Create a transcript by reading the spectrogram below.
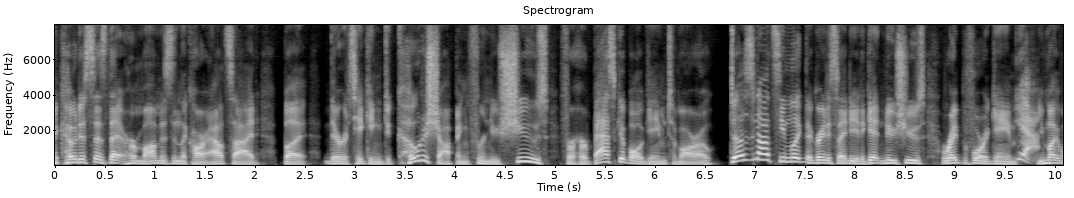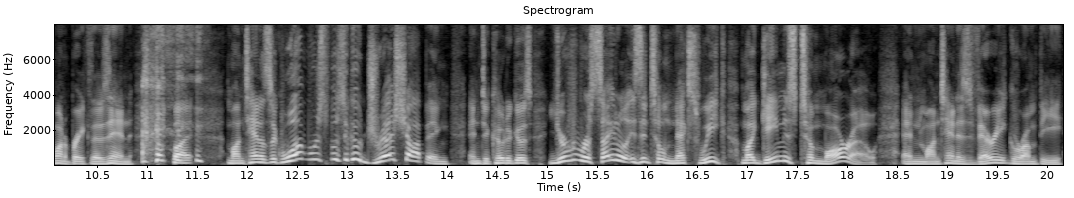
Dakota says that her mom is in the car outside, but they're taking Dakota shopping for new shoes for her basketball game tomorrow. Does not seem like the greatest idea to get new shoes right before a game. Yeah. You might want to break those in. But Montana's like, What? We're supposed to go dress shopping. And Dakota goes, Your recital is until next week. My game is tomorrow. And Montana's very grumpy.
